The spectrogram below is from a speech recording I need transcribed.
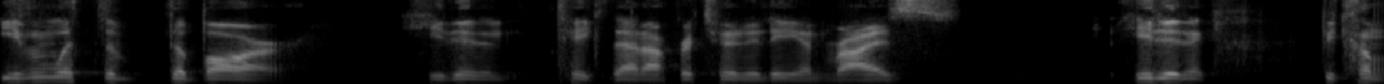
Even with the the bar, he didn't take that opportunity and rise. He didn't become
